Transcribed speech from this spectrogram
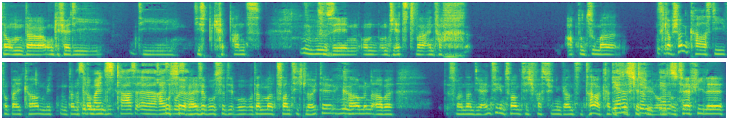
da, um da ungefähr die, die Diskrepanz zu sehen. Und, und jetzt war einfach ab und zu mal, es gab schon Cars, die vorbeikamen mit und dann Also du meinst Cars, äh, Reisebusse. Busse, Reisebusse, die, wo, wo dann mal 20 Leute Mhm. kamen, aber das waren dann die einzigen 20 fast für den ganzen Tag, hatte Ja, ich das, das. Gefühl. Ja, Und, das und sehr viele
